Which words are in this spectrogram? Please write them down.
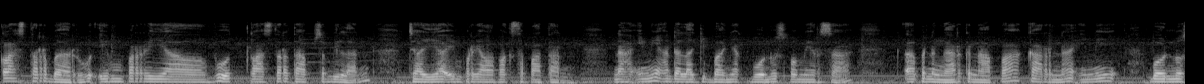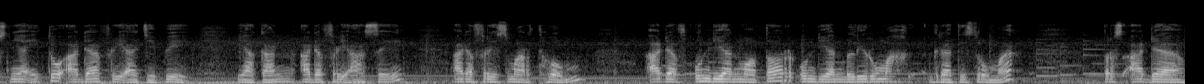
klaster baru Imperial Wood klaster tahap 9 Jaya Imperial Paksepatan. Nah, ini ada lagi banyak bonus pemirsa uh, pendengar kenapa? Karena ini bonusnya itu ada free AJB ya kan? Ada free AC ada free smart home ada undian motor undian beli rumah gratis rumah terus ada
